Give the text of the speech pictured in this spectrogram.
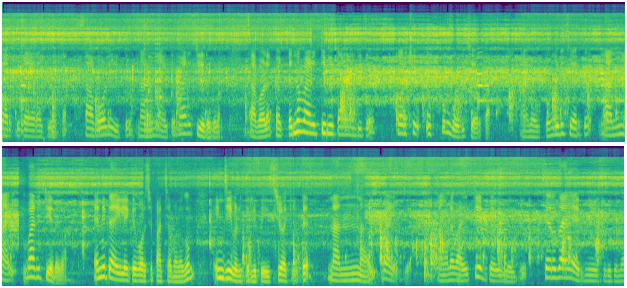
നേരത്തെ തയ്യാറാക്കി വെക്കാം സവോള ഇട്ട് നന്നായിട്ട് വഴറ്റിയെടുക്കണം സവോള പെട്ടെന്ന് വഴറ്റി കിട്ടാൻ വേണ്ടിയിട്ട് കുറച്ച് ഉപ്പും കൂടി ചേർക്കാം. അങ്ങനെ ഉപ്പും കൂടി ചേർത്ത് നന്നായി വഴറ്റിയെടുക്കാം എന്നിട്ട് അതിലേക്ക് കുറച്ച് പച്ചമുളകും ഇഞ്ചി വെളുത്തുള്ളി പേസ്റ്റും ആക്കിയിട്ട് നന്നായി വഴറ്റുക. അങ്ങനെ വഴറ്റിയെടുത്തതിലേക്ക് ചെറുതായി അരിഞ്ഞു വെച്ചിരിക്കുന്ന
